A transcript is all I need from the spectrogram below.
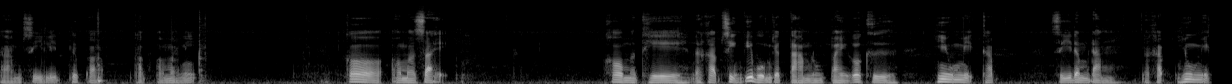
สามสี่ลิตรหรือเปล่า ครับประมาณนี้ ก็เอามาใส่ข้ามาเทนะครับ สิ่งที่ผมจะตามลงไปก็คือฮิวมิกครับ สีดำๆนะครับฮิวมิก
